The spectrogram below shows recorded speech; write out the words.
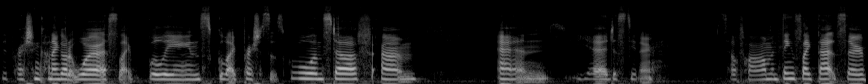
depression kind of got it worse, like bullying, school, like pressures at school and stuff. Um, and yeah, just you know self harm and things like that. So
